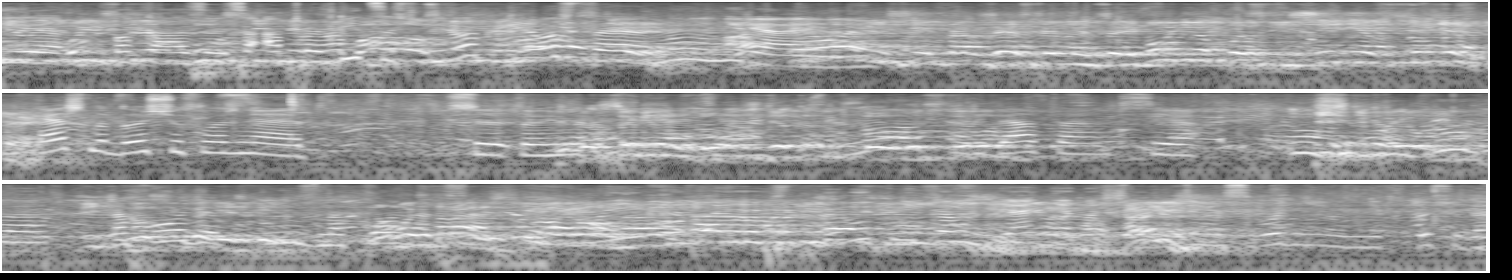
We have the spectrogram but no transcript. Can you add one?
где показывается, а пробиться вперед просто ну, нереально. Торжественную церемонию посвящения в студенты. Конечно, дождь усложняет все это мероприятие. Но ребята все ищут друг друга, находят и знакомятся. Одногруппников я не нашла, видимо, сегодня никто сюда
